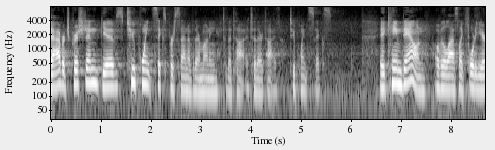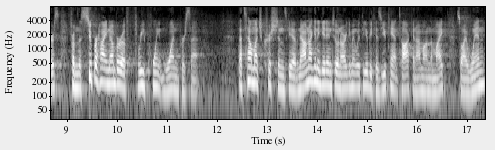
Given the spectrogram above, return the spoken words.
The average Christian gives 2.6% of their money to, the tithe, to their tithe. 2.6. It came down over the last like 40 years from the super high number of 3.1%. That's how much Christians give. Now, I'm not going to get into an argument with you because you can't talk and I'm on the mic, so I win.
